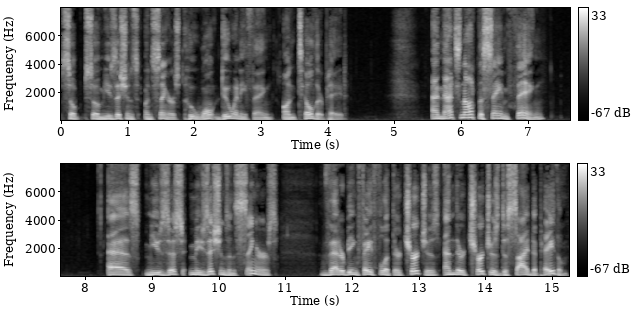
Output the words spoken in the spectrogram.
So so musicians and singers who won't do anything until they're paid. And that's not the same thing as music, musicians and singers that are being faithful at their churches and their churches decide to pay them.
